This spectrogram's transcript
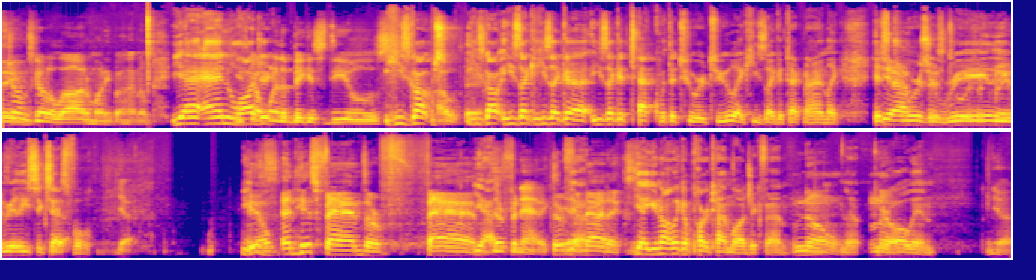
They- Jam's got a lot of money behind him. Yeah, and He's Logic. got one of the biggest deals. He's got out there. he's got he's like he's like a he's like a tech with a tour too. Like he's like a Tech N9ne. Like his Yeah, tours are his tours are really crazy. really successful. yeah, You know? his, and his fans are fans. Yeah. they're fanatics. They're yeah. fanatics. Yeah, you're not like a part time Logic fan. No, No, no, you're all in. Yeah,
